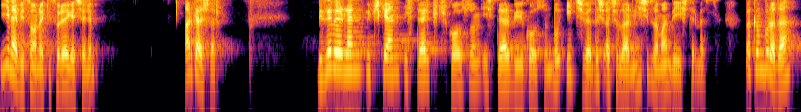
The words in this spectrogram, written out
Yine bir sonraki soruya geçelim. Arkadaşlar, Bize verilen üçgen ister küçük olsun, ister büyük olsun bu iç ve dış açılarını hiçbir zaman değiştirmez. Bakın burada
